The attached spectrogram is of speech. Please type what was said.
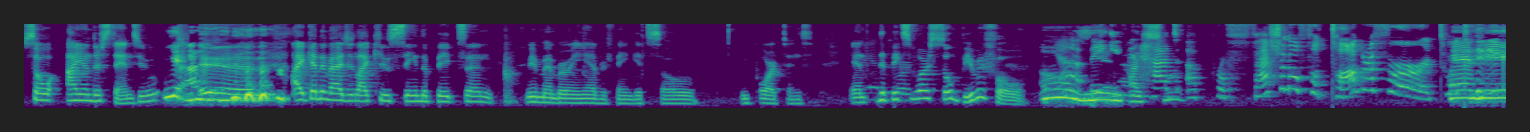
So i understand you. Yeah. i can imagine like you seeing the pics and remembering everything. It's so important and Yeah, the pics were so beautiful Oh, yeah, they yeah. even I had saw- a professional photographer. And he,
